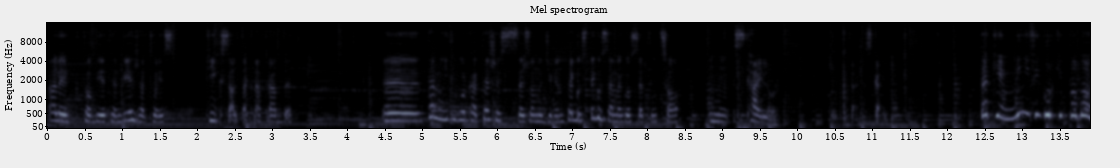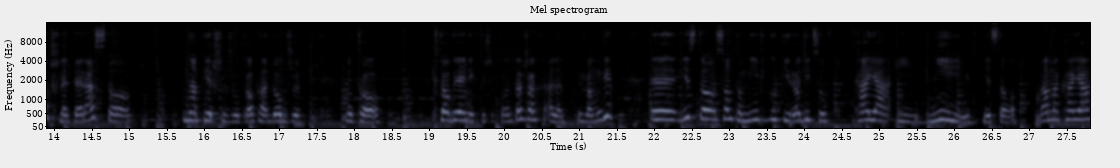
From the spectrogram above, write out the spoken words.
ale kto wie, ten wie, że to jest Pixal tak naprawdę. Yy, ta minifigurka też jest z sezonu 9, z tego samego setu co mm, Skylor. Tak, Skylor. Takie minifigurki poboczne teraz to na pierwszy rzut oka, dobrze, no to kto wie, niech pisze w komentarzach, ale już wam mówię. Yy, jest to, są to minifigurki rodziców Kaja i Nii. Jest to mama Kaja,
